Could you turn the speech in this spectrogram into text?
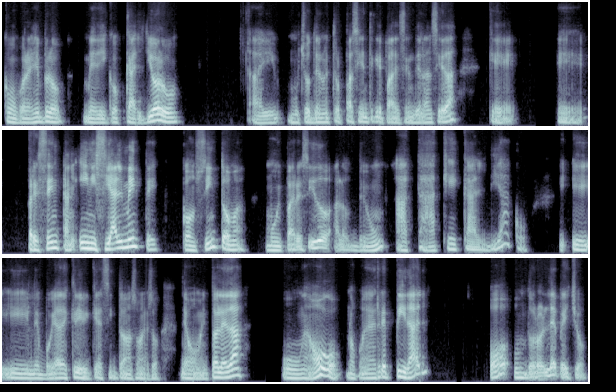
como por ejemplo médicos cardiólogos. Hay muchos de nuestros pacientes que padecen de la ansiedad que eh, presentan inicialmente con síntomas muy parecido a los de un ataque cardíaco. Y, les voy a describir qué síntomas son esos. De momento le da un ahogo, no puede respirar o un dolor de pecho.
